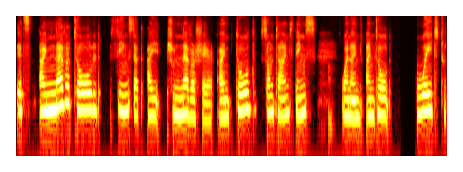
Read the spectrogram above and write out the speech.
it's I'm never told things that I should never share. I'm told sometimes things when I'm I'm told wait to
